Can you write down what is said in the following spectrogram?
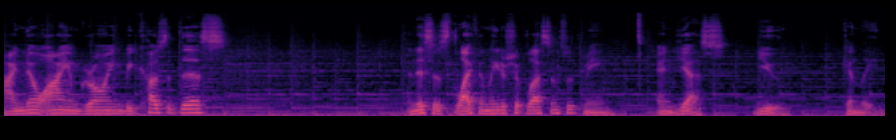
I know I am growing because of this. And this is Life and Leadership Lessons with me. And yes, you can lead.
